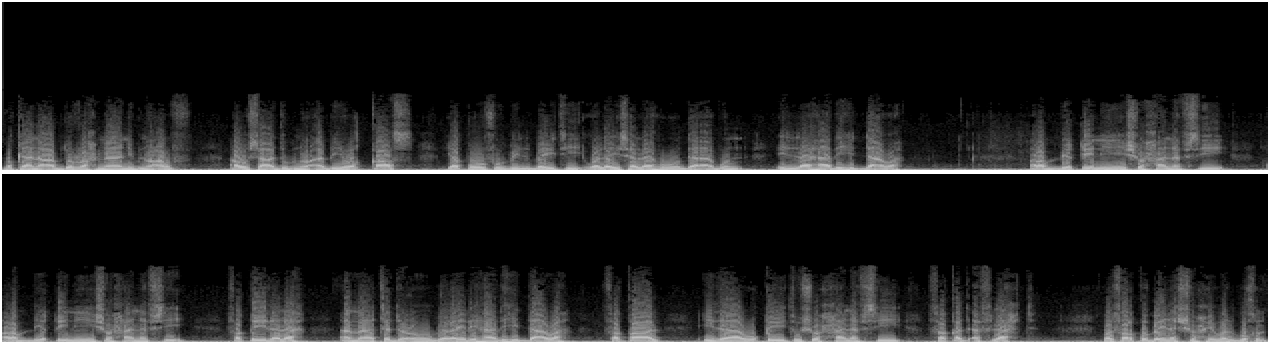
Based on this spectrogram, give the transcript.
وكان عبد الرحمن بن عوف أو سعد بن أبي وقاص يطوف بالبيت وليس له دأب إلا هذه الدعوة. رب قني شح نفسي رب قني شح نفسي. فقيل له أما تدعو بغير هذه الدعوة؟ فقال إذا وقيت شح نفسي فقد أفلحت. والفرق بين الشح والبخل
